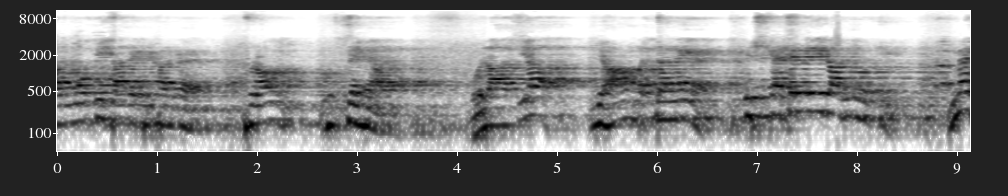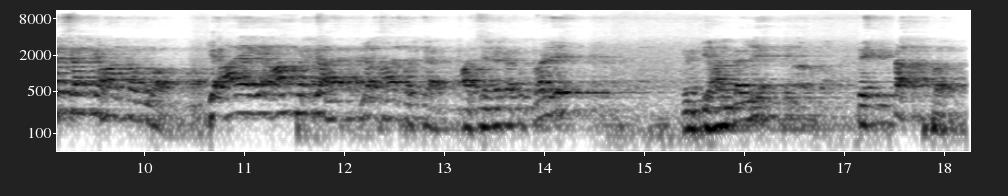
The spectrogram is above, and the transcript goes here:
اور موتی سارے بکھر گئے۔ فرعون غصے میں آیا۔ بولا آسیہ یہ عام بچہ نہیں ہے اس کیسے میری داڑھی ہوتی؟ میں اس کا امتحان کروں گا کہ آیا یہ عام بچہ ہے یا خاص بچہ ہے؟ آسیہ نے کہا تو کر لے، امتحان کر لے۔ ایک تخت پر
